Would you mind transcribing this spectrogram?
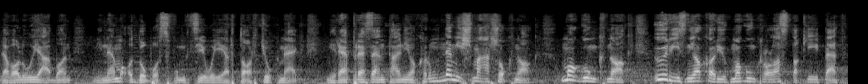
de valójában mi nem a doboz funkcióért tartjuk meg. Mi reprezentálni akarunk nem is másoknak, magunknak. Őrizni akarjuk magunkról azt a képet,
